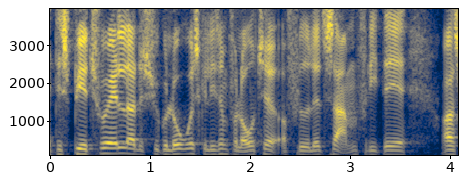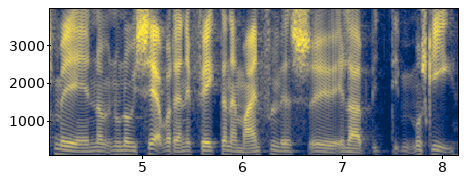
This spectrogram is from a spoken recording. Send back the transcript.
at det spirituelle og det psykologiske ligesom får lov til at flyde lidt sammen, fordi det også med, når, nu når vi ser, hvordan effekterne af mindfulness, øh, eller de, måske,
